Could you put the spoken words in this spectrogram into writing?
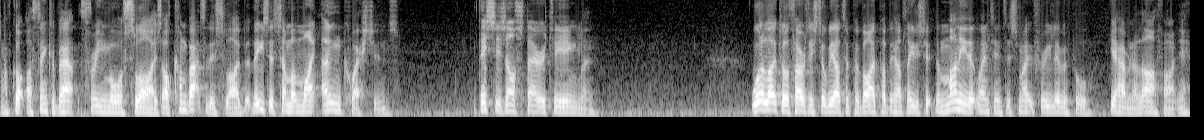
I've got, I think, about three more slides. I'll come back to this slide, but these are some of my own questions. This is austerity England. Will local authorities still be able to provide public health leadership? The money that went into smoke-free Liverpool, you're having a laugh, aren't you?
